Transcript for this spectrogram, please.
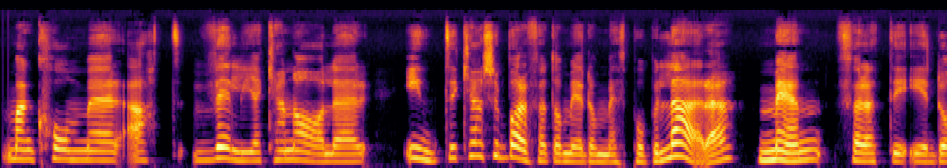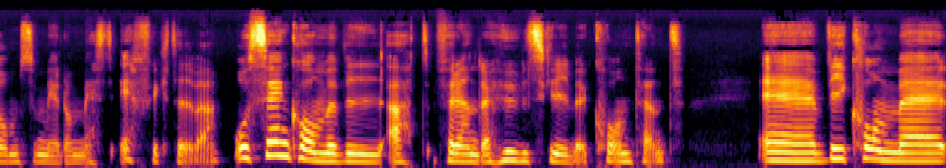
Man kommer att välja kanaler inte kanske bara för att de är de mest populära, men för att det är de som är de mest effektiva. Och sen kommer vi att förändra hur vi skriver content. Eh, vi kommer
